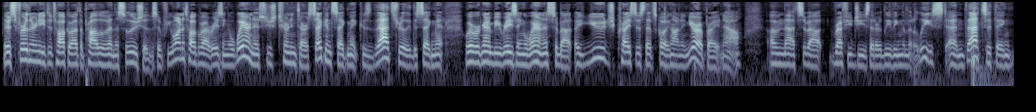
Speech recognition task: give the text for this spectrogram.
There's further need to talk about the problem and the solutions. If you want to talk about raising awareness, you should turn into our second segment because that's really the segment where we're going to be raising awareness about a huge crisis that's going on in Europe right now. Um, that's about refugees that are leaving the Middle East, and that's a thing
